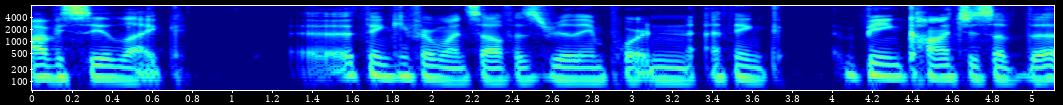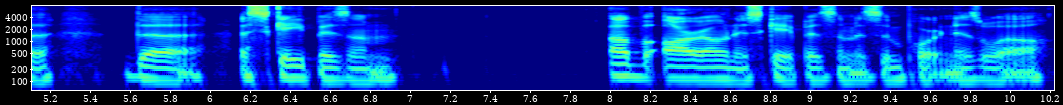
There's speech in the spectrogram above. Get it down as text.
obviously, like uh, thinking for oneself is really important. I think being conscious of the the escapism of our own escapism is important as well,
